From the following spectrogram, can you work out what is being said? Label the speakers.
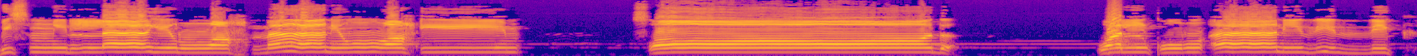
Speaker 1: بسم الله الرحمن الرحيم. صاد. والقرآن ذي الذكر.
